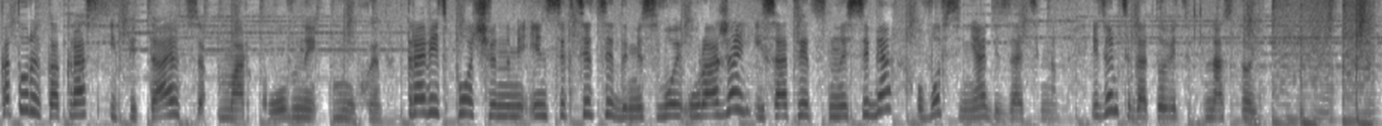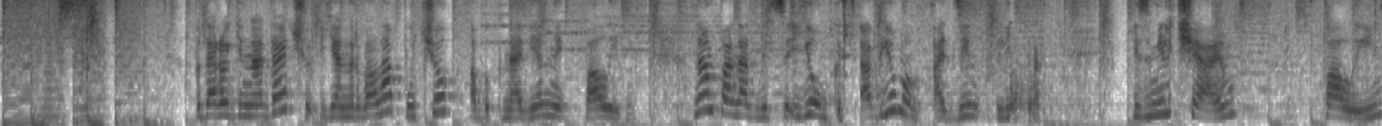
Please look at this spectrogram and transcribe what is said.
которые как раз и питаются морковной мухой. Травить почвенными инсектицидами свой урожай и, соответственно, себя вовсе не обязательно. Идемте готовить настой. По дороге на дачу я нарвала пучок обыкновенной полыни. Нам понадобится емкость объемом 1 литр. Измельчаем полынь.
